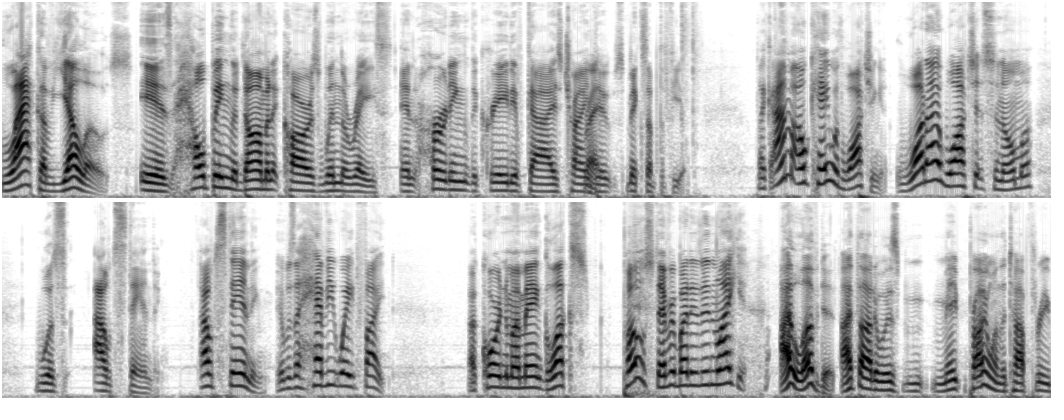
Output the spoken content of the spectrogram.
lack of yellows is helping the dominant cars win the race and hurting the creative guys trying Right. to mix up the field. Like I'm okay with watching it. What I watched at Sonoma was outstanding. Outstanding. It was a heavyweight fight. According to my man Gluck's post, everybody didn't like it. I loved it. I thought it was probably one of the top three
